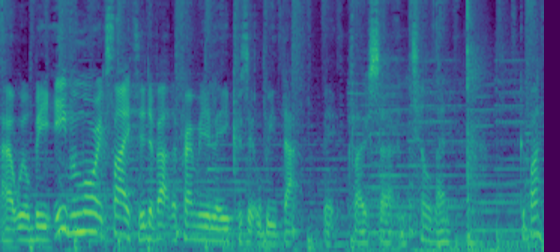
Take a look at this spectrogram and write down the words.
uh, we'll be even more excited about the Premier League because it will be that bit closer. Until then, goodbye.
